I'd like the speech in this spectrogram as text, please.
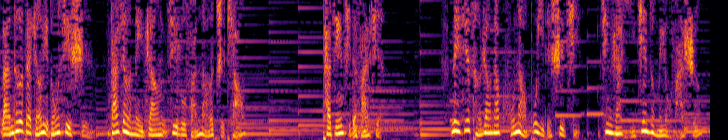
兰特在整理东西时，发现了那张记录烦恼的纸条。他惊奇的发现，那些曾让他苦恼不已的事情，竟然一件都没有发生。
